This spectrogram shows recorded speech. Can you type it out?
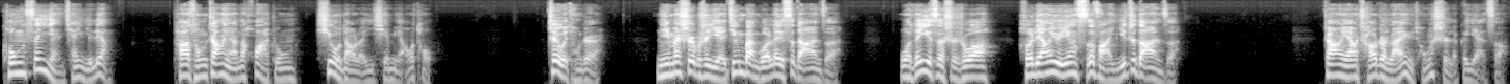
孔森眼前一亮，他从张扬的话中嗅到了一些苗头。这位同志，你们是不是也经办过类似的案子？我的意思是说，和梁月英死法一致的案子。张扬朝着蓝雨桐使了个眼色。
